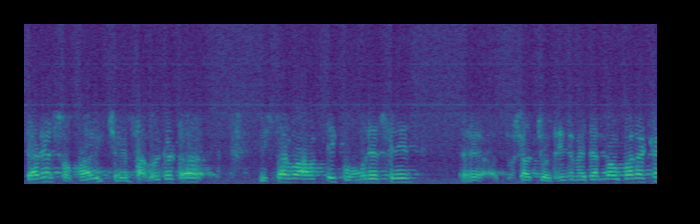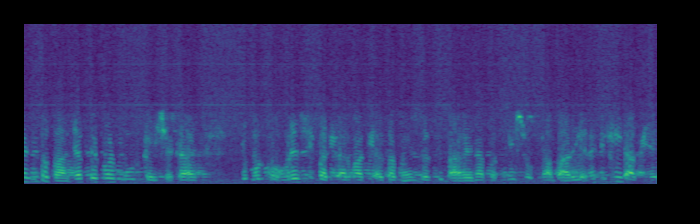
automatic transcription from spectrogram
ત્યારે સ્વાભાવિક છે સાબરકાંઠા વિસ્તારમાં આ વખતે કોંગ્રેસે તુષાર ચૌધરીના મેદાનમાં ઊભા રાખ્યા છે. તો ભાજપે પણ મૂળ કહી શકાય કે મૂળ કોંગ્રેસી પરિવારમાંથી આવતા મહેન્દ્રસિંહ બારેના પત્ની શોભના બારે એને ટિકિટ આપી છે.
